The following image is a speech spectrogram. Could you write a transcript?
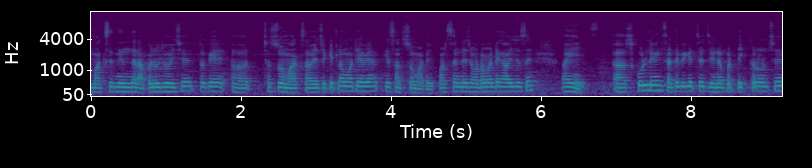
માર્કશીટની અંદર આપેલું જ હોય છે તો કે છસો માર્ક્સ આવ્યા છે કેટલા માટે આવ્યા કે સાતસો માટે પર્સન્ટેજ ઓટોમેટિક આવી જશે અહીં સ્કૂલ લિવિંગ સર્ટિફિકેટ છે જેના પર ટીક કરવાનું છે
